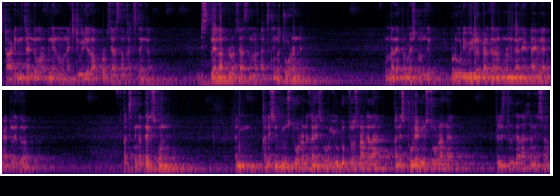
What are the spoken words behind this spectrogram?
స్టార్టింగ్ నుంచి అంటే వరకు నేను నెక్స్ట్ వీడియోలో అప్లోడ్ చేస్తాను ఖచ్చితంగా. డిస్ప్లేలో అప్లోడ్ చేస్తాను మరి ఖచ్చితంగా చూడండి. ఉన్నది ఇన్ఫర్మేషన్ ఉంది. ఇప్పుడు కూడా ఈ వీడియోలో పెడతారు అనుకున్నాను కానీ టైం లేక పెట్టలేదు. ఖచ్చితంగా తెలుసుకోండి. కానీ కనీసం న్యూస్ చూడండి కనీసం యూట్యూబ్ చూస్తున్నారు కదా కనీసం టుడే న్యూస్ చూడండి. తెలుస్తుంది కదా కనీసం.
